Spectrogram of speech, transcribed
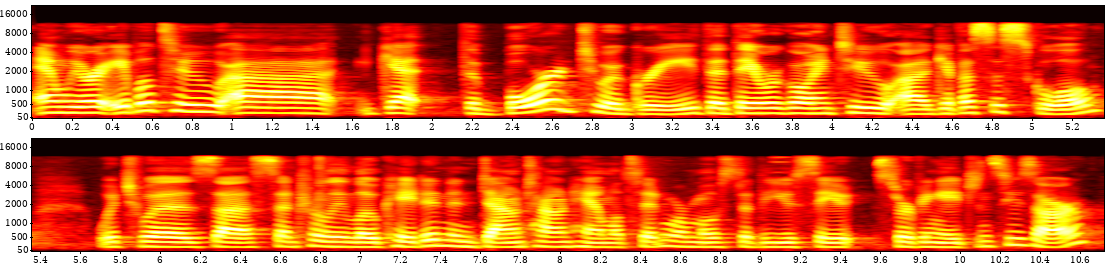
and we were able to uh, get the board to agree that they were going to uh, give us a school, which was uh, centrally located in downtown Hamilton, where most of the youth serving agencies are,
